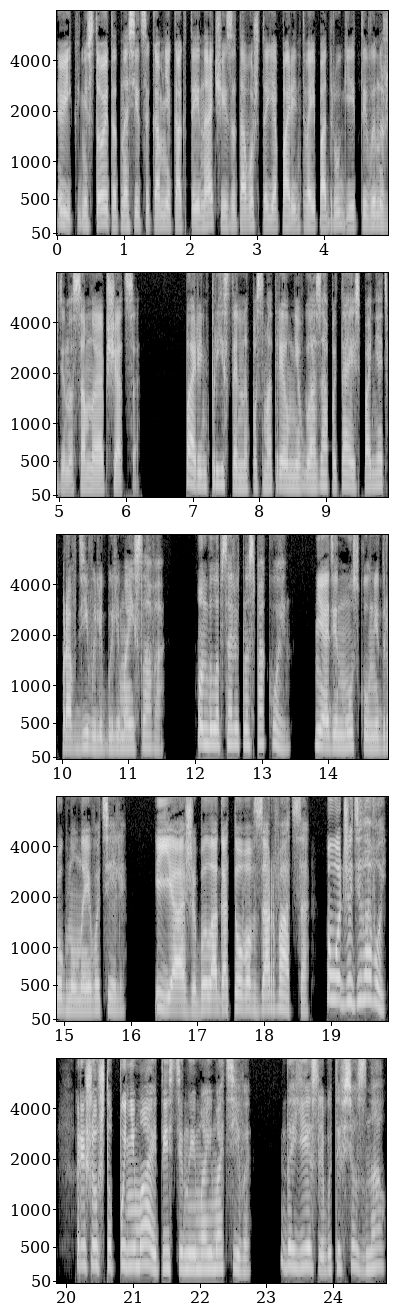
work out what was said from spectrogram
«Вик, не стоит относиться ко мне как-то иначе из-за того, что я парень твоей подруги, и ты вынуждена со мной общаться». Парень пристально посмотрел мне в глаза, пытаясь понять, правдивы ли были мои слова. Он был абсолютно спокоен. Ни один мускул не дрогнул на его теле. Я же была готова взорваться. Вот же деловой. Решил, что понимает истинные мои мотивы. Да если бы ты все знал.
